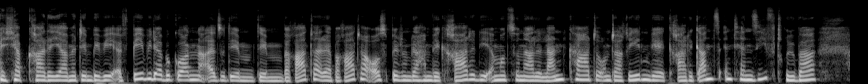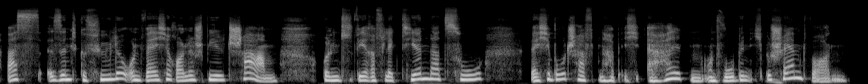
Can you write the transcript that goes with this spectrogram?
ich habe gerade ja mit dem BBFB wieder begonnen, also dem, dem Berater, der Beraterausbildung. Da haben wir gerade die emotionale Landkarte und da reden wir gerade ganz intensiv drüber, was sind Gefühle und welche Rolle spielt Scham. Und wir reflektieren dazu, welche Botschaften habe ich erhalten und wo bin ich beschämt worden.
